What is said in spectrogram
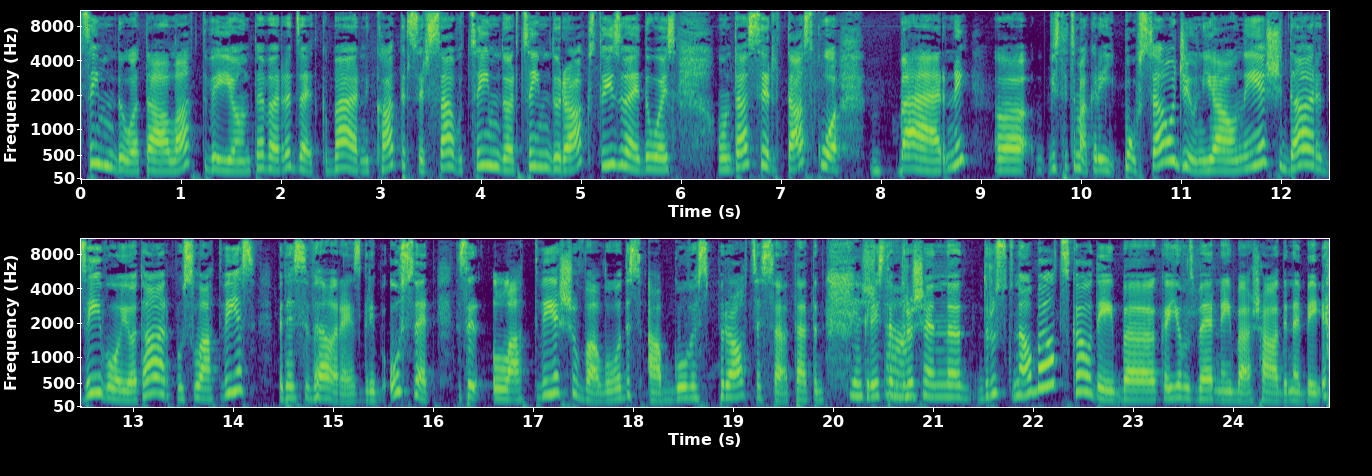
cimdotā Latvija, un te var redzēt, ka bērni katrs ir savu cimdu ar cimdu rakstu izveidojis, un tas ir tas, ko bērni, uh, visticamāk arī pusauģi un jaunieši dara dzīvojot ārpus Latvijas, bet es vēlreiz gribu uzsvērt, tas ir latviešu valodas apguves procesā. Tātad, Tieši Kristam, tā. droši vien uh, drusku nav balta skaudība, ka jums bērnībā šādi nebija.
